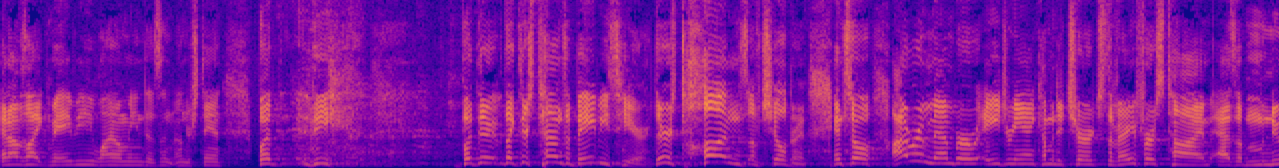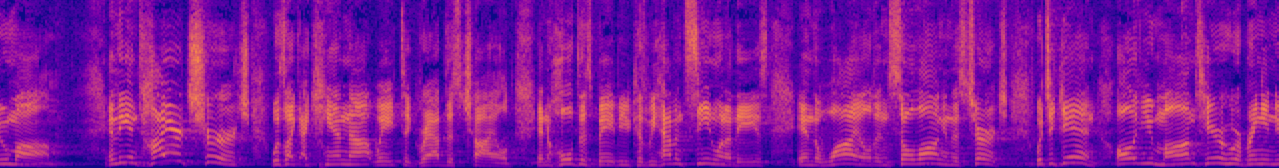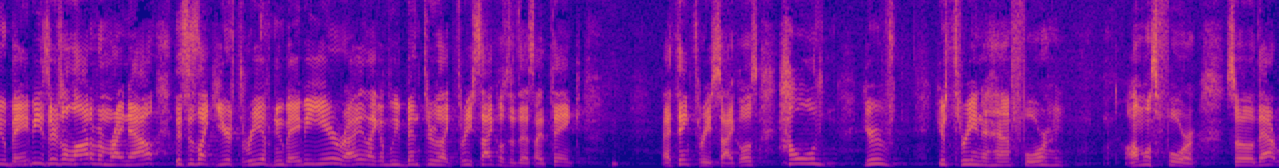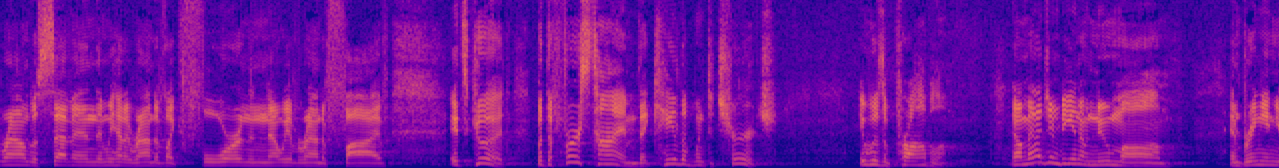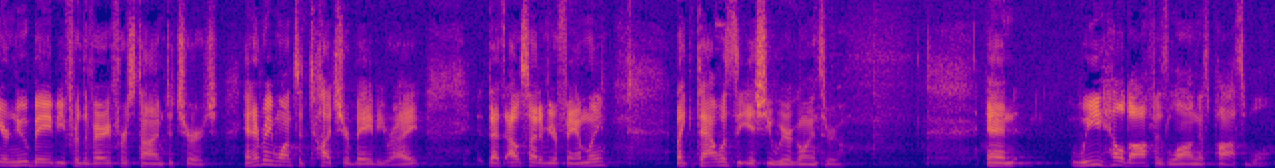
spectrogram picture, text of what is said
And I was like, maybe Wyoming doesn't understand. But the. But there, like, there's tons of babies here. There's tons of children. And so I remember Adrienne coming to church the very first time as a new mom. And the entire church was like, I cannot wait to grab this child and hold this baby because we haven't seen one of these in the wild in so long in this church. Which, again, all of you moms here who are bringing new babies, there's a lot of them right now. This is like year three of new baby year, right? Like, we've been through like three cycles of this, I think. I think three cycles. How old? You're, you're three and a half, four, almost four. So that round was seven. Then we had a round of like four, and then now we have a round of five. It's good. But the first time that Caleb went to church, it was a problem. Now imagine being a new mom and bringing your new baby for the very first time to church. And everybody wants to touch your baby, right? That's outside of your family. Like that was the issue we were going through. And we held off as long as possible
